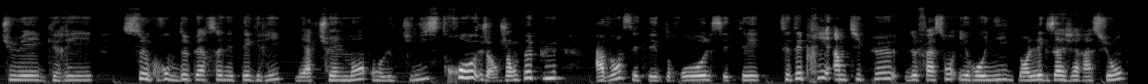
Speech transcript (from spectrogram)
tu es gris, ce groupe de personnes est aigri, mais actuellement on l'utilise trop, genre j'en peux plus. Avant c'était drôle, c'était c'était pris un petit peu de façon ironique dans l'exagération,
